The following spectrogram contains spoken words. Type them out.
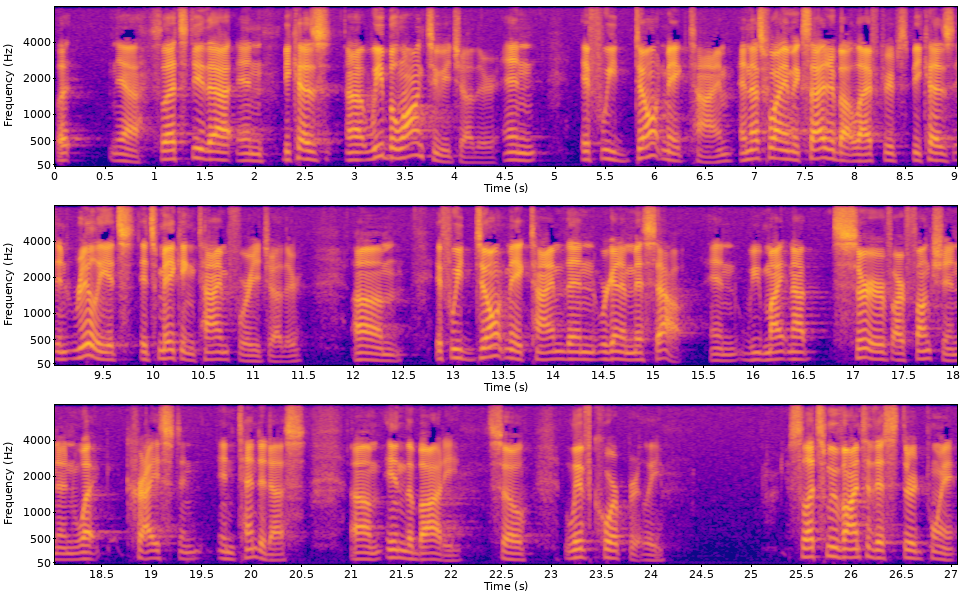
let, yeah, so let's do that. And because uh, we belong to each other. And if we don't make time, and that's why I'm excited about life groups, because it really it's, it's making time for each other. Um, if we don't make time, then we're going to miss out. And we might not serve our function and what Christ in, intended us um, in the body. So live corporately. So let's move on to this third point.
